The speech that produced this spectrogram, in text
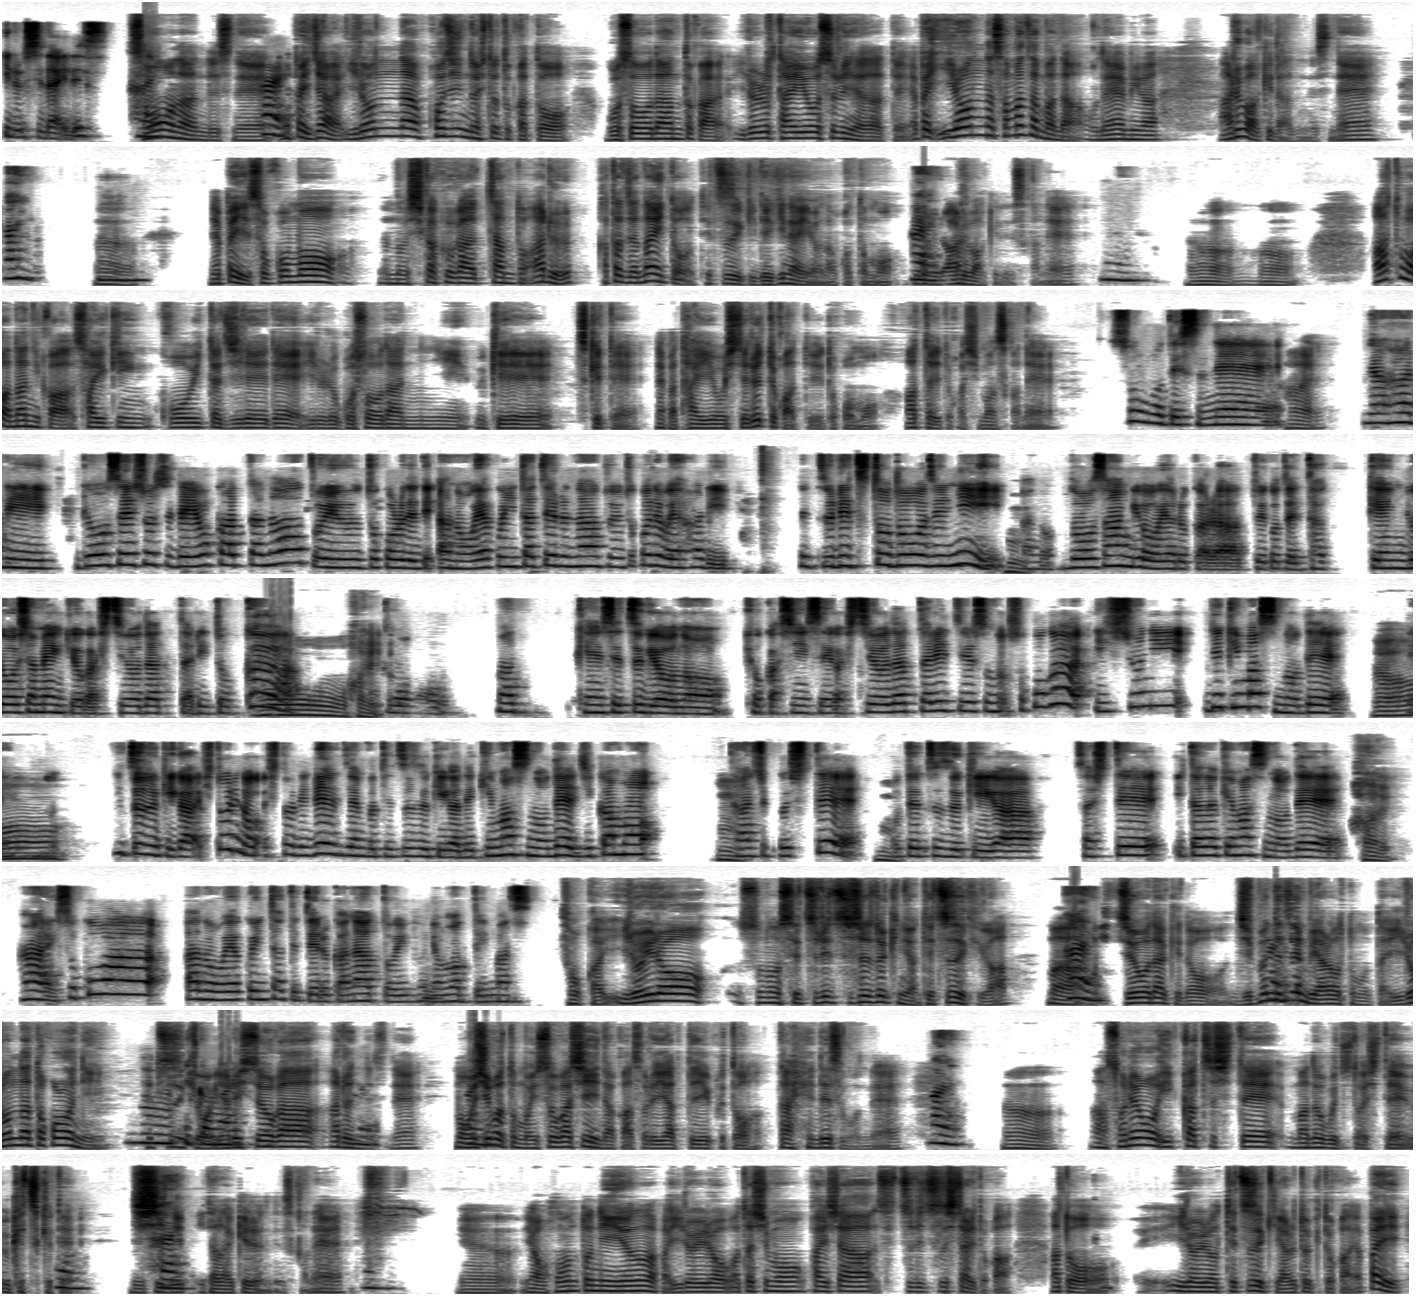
いる次第です。はい。そうなんですね。はいやっぱりじゃあ、いろんな個人の人とかとご相談とか、いろいろ対応するにあたって、やっぱりいろんな様々なお悩みがあるわけなんですね。はい。う。うんん。やっぱりそこも、あの、資格がちゃんとある方じゃないと手続きできないようなこともいはいろいろあるわけですかね。うんうん、うん。あとは何か最近こういった事例でいろいろご相談に受け付けて、なんか対応してるとかっていうところもあったりとかしますかね？そうですね。はい。やはり、行政書士でよかったなというところで、であの、お役に立てるなというところでは、やはり、設立と同時に、うんあの、不動産業をやるからということで、宅建業者免許が必要だったりとか、はい。と、まあ、建設業の許可申請が必要だったりっていう、その、そこが一緒にできますので、ああ、手続きが、一人の、一人で全部手続きができますので、時間もうん。短縮してうん、お手続きがさせていただけますので、はい。はい、そこは、あの、お役に立ててるかなというふうに思っています。そうか、いろいろ、その設立するときには手続きが、まあ、はい。必要だけど、自分で全部やろうと思ったらいろんなところにうん手続きをやる必要があるんですね。まあ、はい。お仕事も忙しい中、それやっていくと大変ですもんね。はい。うん。あ、それを一括して窓口として受け付けてうん実施でい。ただけるんですかね。うん。いやいや、本当に世の中いろいろ、私も会社設立したりとか、あと、いろいろ手続きやるときとか、やっぱり、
